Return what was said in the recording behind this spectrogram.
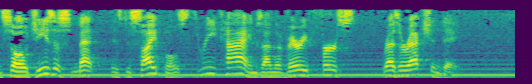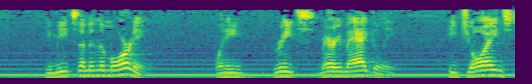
And so Jesus met his disciples three times on the very first resurrection day. He meets them in the morning when he greets Mary Magdalene. He joins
